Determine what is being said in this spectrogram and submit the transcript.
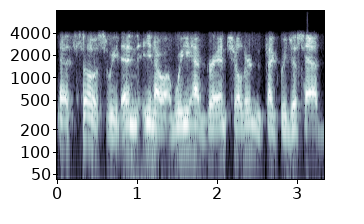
That's so sweet. And you know, we have grandchildren. In fact, we just had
